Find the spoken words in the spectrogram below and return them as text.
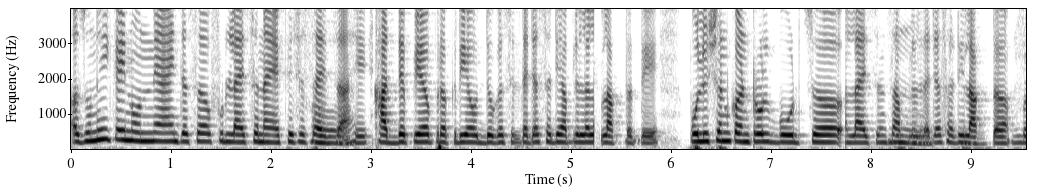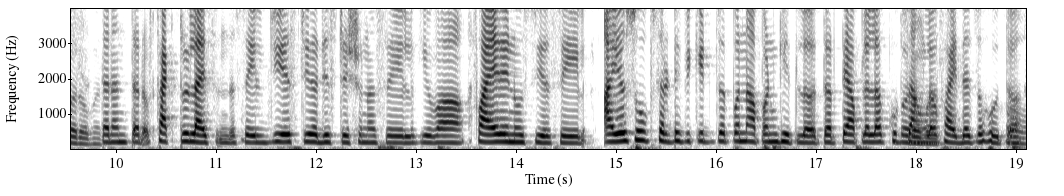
अजूनही काही नोंदण्या आहेत जसं फूड लायसन आहे एफ एस एस आयचं. आहे खाद्यपेय प्रक्रिया उद्योग असेल त्याच्यासाठी आपल्याला लागतं ते पोल्युशन कंट्रोल बोर्डचं लायसन्स आपल्याला. त्याच्यासाठी लागतं बरोबर त्यानंतर फॅक्टरी लायसन्स असेल जीएसटी रजिस्ट्रेशन असेल किंवा फायर एनओसी असेल आयएसओ सर्टिफिकेट जर पण आपण घेतलं तर ते आपल्याला खूप. चांगलं फायद्याचं होतं. हो,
